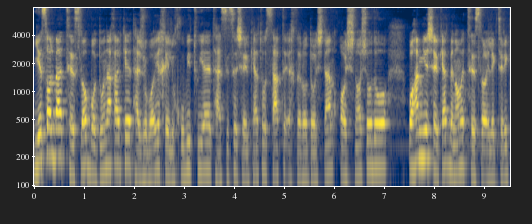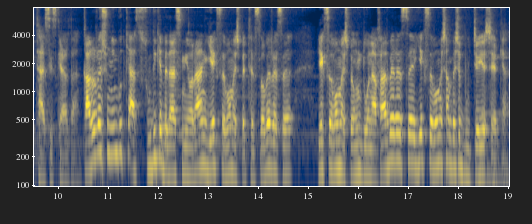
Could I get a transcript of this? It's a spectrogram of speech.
یه سال بعد تسلا با دو نفر که تجربه خیلی خوبی توی تاسیس شرکت و ثبت اختراع داشتن آشنا شد و با هم یه شرکت به نام تسلا الکتریک تأسیس کردن. قرارشون این بود که از سودی که به دست میارن یک سومش به تسلا برسه یک سومش به اون دو نفر برسه یک سومش هم بشه بودجه شرکت.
